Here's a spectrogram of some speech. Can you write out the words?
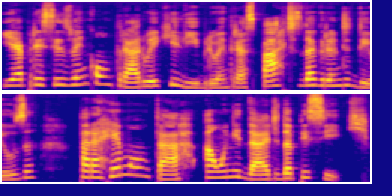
e é preciso encontrar o equilíbrio entre as partes da grande deusa para remontar a unidade da psique.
